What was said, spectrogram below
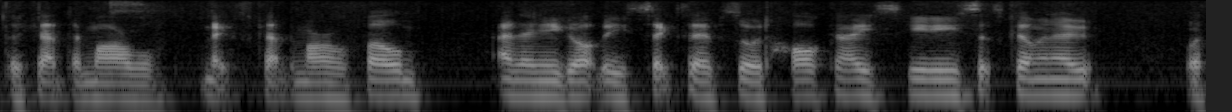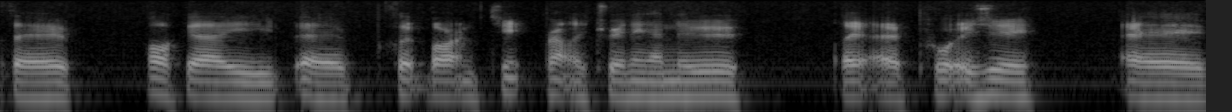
the Captain Marvel next Captain Marvel film. And then you got the six episode Hawkeye series that's coming out with uh, Hawkeye uh, Clint Barton cha- apparently training a new like a protege, uh,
